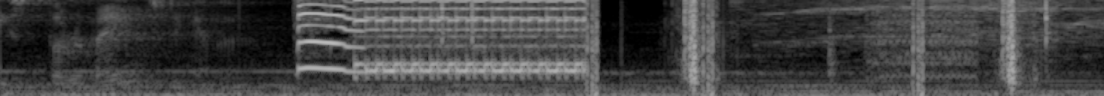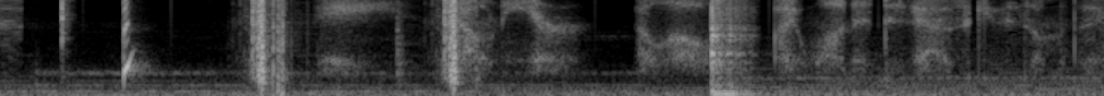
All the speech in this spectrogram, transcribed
The remains together. Hey, down here. Hello. I wanted to ask you something.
